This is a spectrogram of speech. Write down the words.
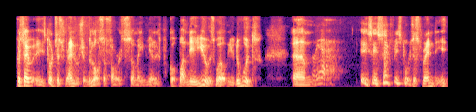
because it's not just Rendlesham, there's lots of forests. I mean, you know, got one near you as well, near the woods. Um, oh yeah. It's, it's, it's not just Rendy.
